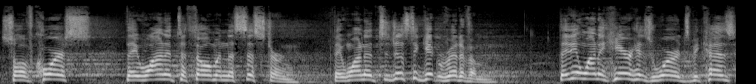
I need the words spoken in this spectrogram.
So, of course, they wanted to throw him in the cistern. They wanted to just to get rid of him. They didn't want to hear his words because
